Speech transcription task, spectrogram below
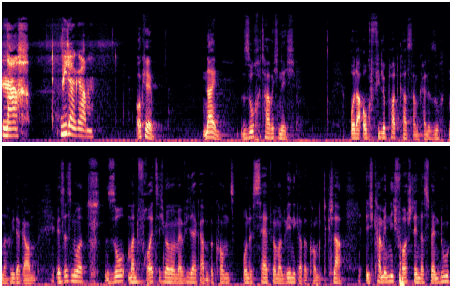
nach Wiedergaben. Okay. Nein, Sucht habe ich nicht. Oder auch viele Podcasts haben keine Sucht nach Wiedergaben. Es ist nur so, man freut sich, wenn man mehr Wiedergaben bekommt und ist sad, wenn man weniger bekommt. Klar, ich kann mir nicht vorstellen, dass wenn du,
